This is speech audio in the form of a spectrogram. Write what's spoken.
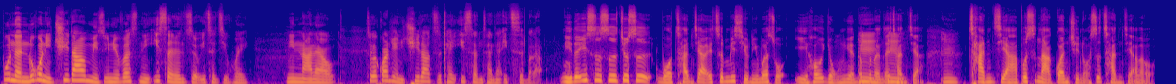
不能。如果你去到 Miss Universe，你一生人只有一次机会，你拿了这个冠军，你去到只可以一生参加一次不了。你的意思是，就是我参加一次 Miss Universe，我以后永远都不嗯能再参嗯加。嗯，参加不是拿冠军哦，是参加了哦。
